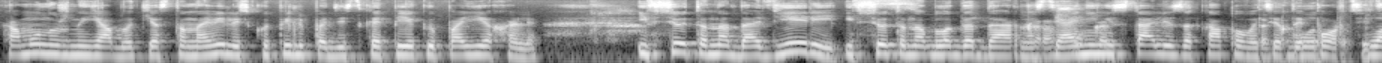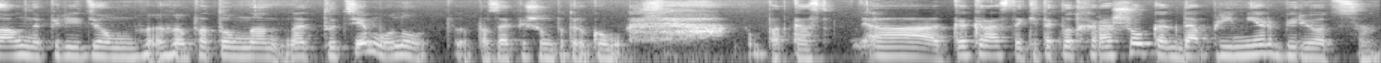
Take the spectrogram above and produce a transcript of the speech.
кому нужны яблоки, остановились, купили по 10 копеек и поехали. И все это на доверии, и все это на благодарности. Хорошо, Они как- не стали закапывать Так это и вот, портить. плавно перейдем потом на, на эту тему, ну, запишем по-другому подкаст. А, как раз-таки, так вот, хорошо, когда пример берется,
